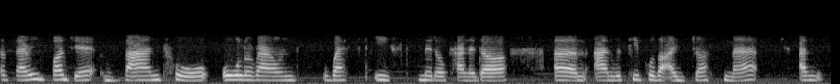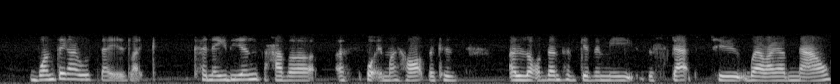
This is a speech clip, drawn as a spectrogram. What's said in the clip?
a very budget van tour all around West, East, Middle Canada, um, and with people that I just met. And one thing I will say is like Canadians have a, a spot in my heart because a lot of them have given me the steps to where I am now.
